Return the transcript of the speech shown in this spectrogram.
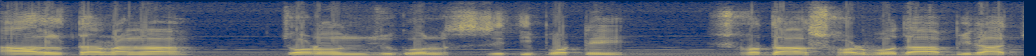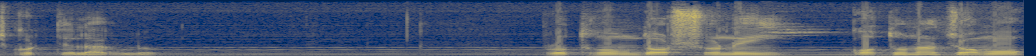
আলতা রাঙা চরণ যুগল স্মৃতিপটে সদা সর্বদা বিরাজ করতে লাগল। প্রথম দর্শনেই কত না চমক,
